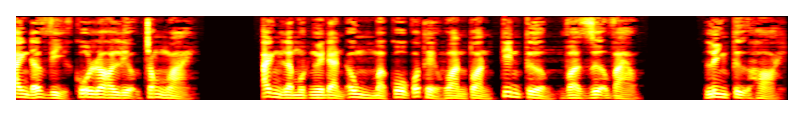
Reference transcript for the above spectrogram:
Anh đã vì cô lo liệu trong ngoài. Anh là một người đàn ông mà cô có thể hoàn toàn tin tưởng và dựa vào. Linh tự hỏi,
